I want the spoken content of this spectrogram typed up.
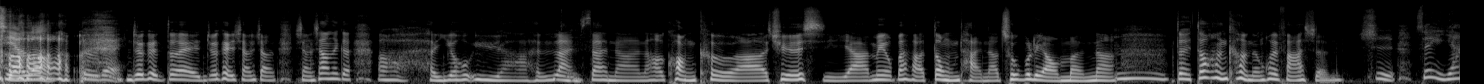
解了，对不对？你就可以对你就可以想想想象那个啊，很忧郁啊，很懒散啊，嗯、然后旷课啊，缺席呀、啊，没有办法动弹啊，出不了门呐、啊，嗯，对，都很可能会发生。是，所以压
